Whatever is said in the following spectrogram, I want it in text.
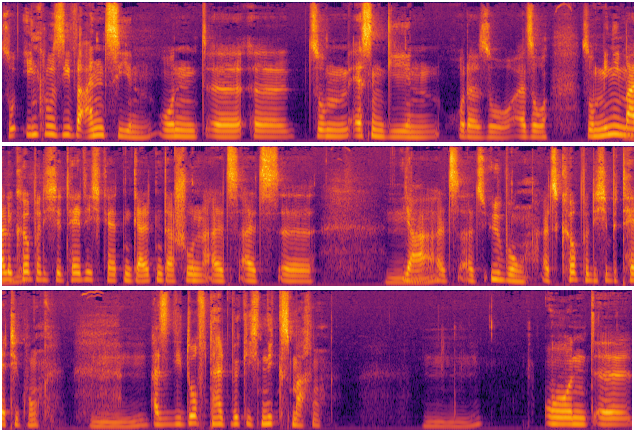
so inklusive Anziehen und äh, äh, zum Essen gehen oder so. Also so minimale mhm. körperliche Tätigkeiten galten da schon als, als äh, mhm. ja, als, als Übung, als körperliche Betätigung. Mhm. Also die durften halt wirklich nichts machen. Mhm. Und äh,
